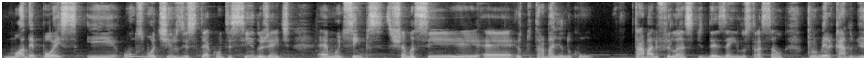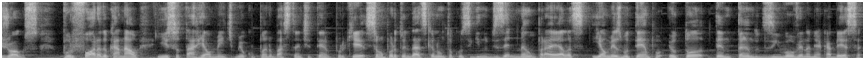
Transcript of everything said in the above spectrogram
mó depois e um dos motivos disso ter acontecido, gente, é muito simples. Chama-se... É, eu tô trabalhando com trabalho freelance de desenho e ilustração para o mercado de jogos por fora do canal e isso tá realmente me ocupando bastante tempo, porque são oportunidades que eu não tô conseguindo dizer não para elas e ao mesmo tempo eu tô tentando desenvolver na minha cabeça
